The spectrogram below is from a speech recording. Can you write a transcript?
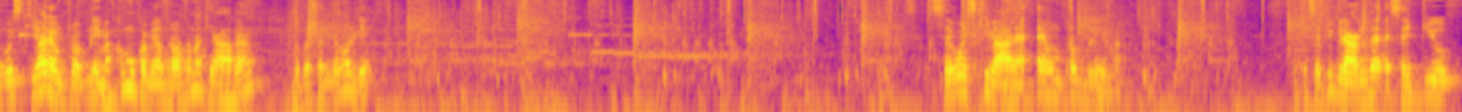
Se vuoi schivare è un problema. Comunque abbiamo trovato una chiave. Dopo ci andiamo lì. Se vuoi schivare è un problema. Perché sei più grande e sei più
